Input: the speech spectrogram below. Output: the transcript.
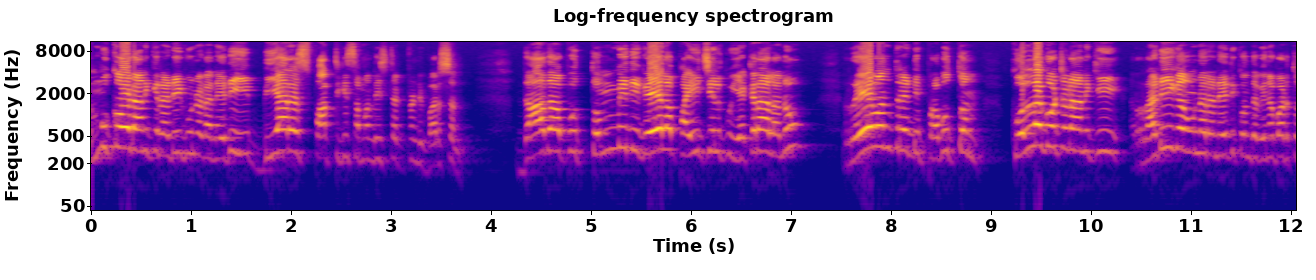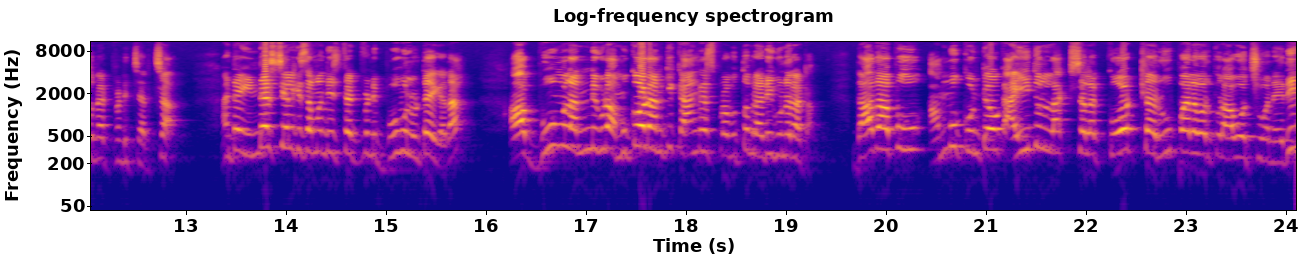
అమ్ముకోవడానికి రెడీగా ఉన్నాడు అనేది బీఆర్ఎస్ పార్టీకి సంబంధించినటువంటి వర్షన్. దాదాపు తొమ్మిది వేల పైచీలకు ఎకరాలను రేవంత్ రెడ్డి ప్రభుత్వం కొల్లగొట్టడానికి రెడీగా ఉన్నారనేది కొంత వినబడుతున్నటువంటి చర్చ. అంటే ఇండస్ట్రియల్కి సంబంధించినటువంటి భూములు ఉంటాయి కదా ఆ భూములన్నీ కూడా అమ్ముకోవడానికి కాంగ్రెస్ ప్రభుత్వం రెడీగా ఉన్నారట. దాదాపు అమ్ముకుంటే ఒక ఐదు లక్షల కోట్ల రూపాయల వరకు రావచ్చు అనేది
